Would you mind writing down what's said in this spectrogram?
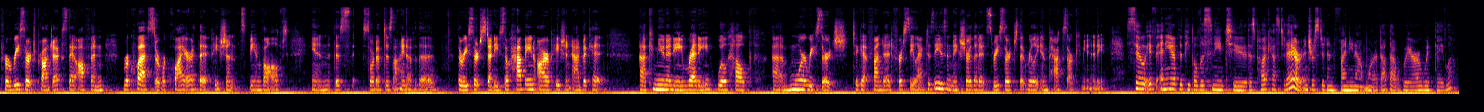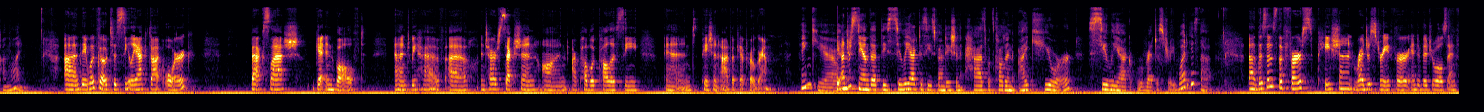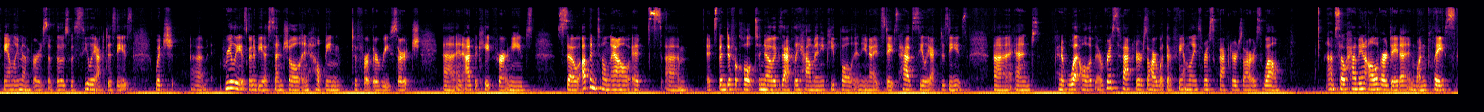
for research projects, they often request or require that patients be involved in this sort of design of the the research study. So having our patient advocate uh, community ready will help um, more research to get funded for celiac disease and make sure that it's research that really impacts our community. So, if any of the people listening to this podcast today are interested in finding out more about that, where would they look online? uh, they would go to celiac.org backslash get involved. And we have an entire section on our public policy and patient advocate program. Thank you. I understand that the Celiac Disease Foundation has what's called an iCure celiac registry. What is that? Uh, this is the first patient registry for individuals and family members of those with celiac disease, which um, really is going to be essential in helping to further research uh, and advocate for our needs. So, up until now, it's um, it's been difficult to know exactly how many people in the United States have celiac disease uh, and kind of what all of their risk factors are, what their family's risk factors are as well. Um, so, having all of our data in one place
